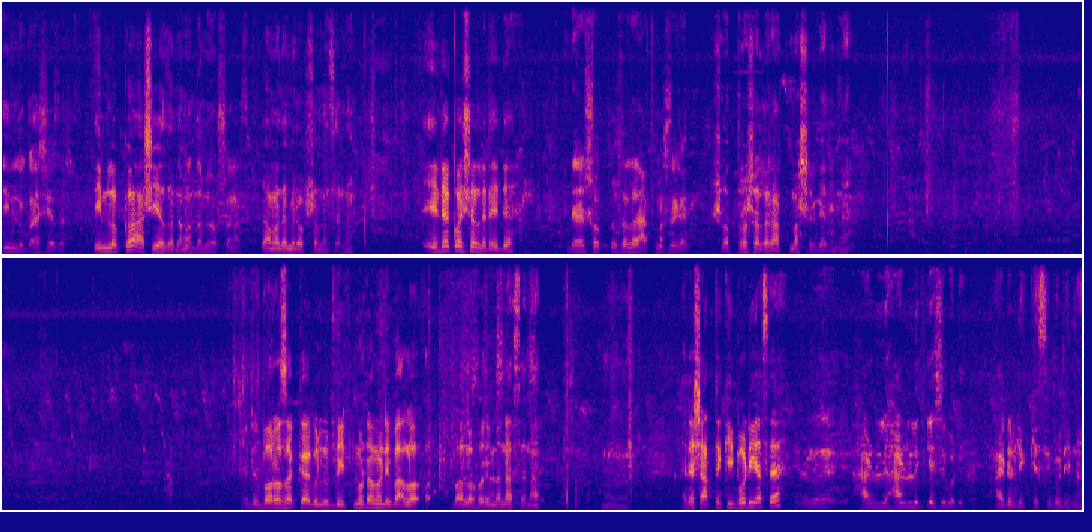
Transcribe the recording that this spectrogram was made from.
তিন লক্ষ আশি হাজার। তিন লক্ষ আশি হাজার দামার দামি অপশন আছে। দামাদামির অপশন আছে না? এটা কয় সালের এটা? এটা সত্তর সালের আট মাসের গাড়ি। সতেরো সালের আট মাসের গাড়ি না। এদের বড় চাক্কাগুলোর বিট মোটামুটি ভালো ভালো পরিমাণ আছে না। এটার সাথে কি বডি আছে? Hardly KC body. Hydraulic KC body না?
